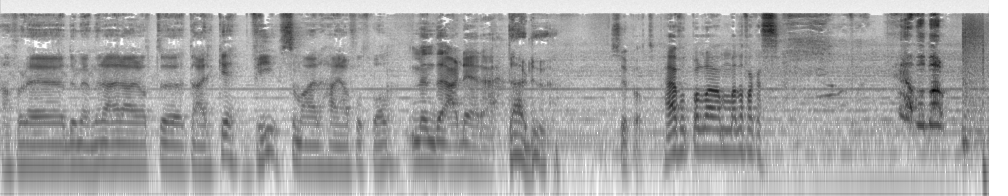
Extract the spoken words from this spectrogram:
Ja, for det du mener her, er at uh, det er ikke vi som er Heia fotball. Men det er dere. Det er du. Supert. Heia fotball, da, motherfuckers. Heia fotball!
